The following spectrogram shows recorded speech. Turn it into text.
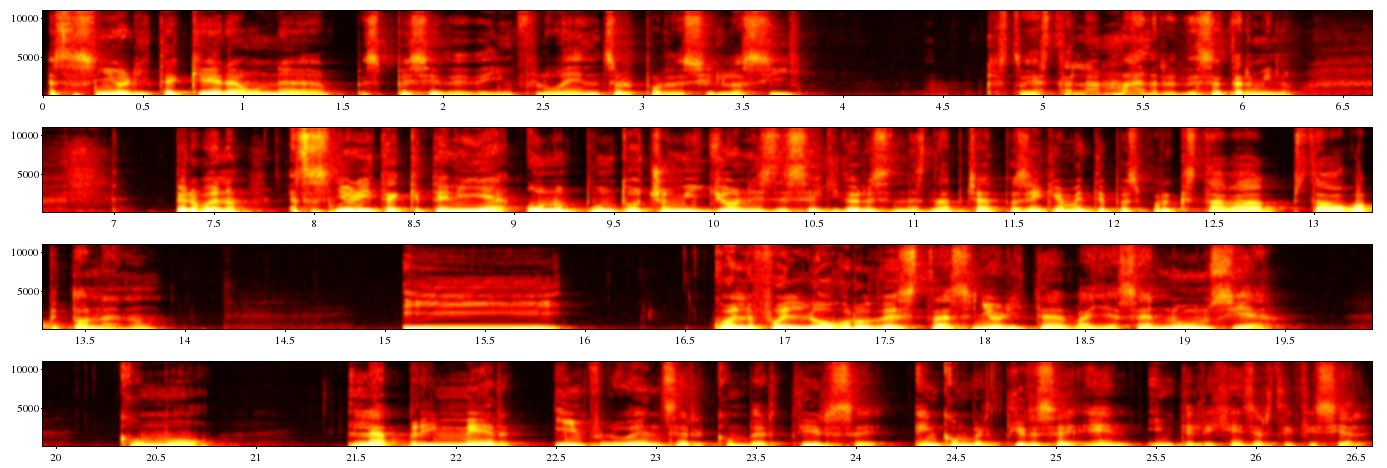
esta señorita que era una especie de, influencer, por decirlo así, que estoy hasta la madre de ese término. Pero bueno, esta señorita que tenía 1.8 millones de seguidores en Snapchat, básicamente pues porque estaba, estaba guapetona, ¿no? Y ¿Cuál fue el logro de esta señorita? Vaya, se anuncia como la primer influencer convertirse, en convertirse en inteligencia artificial.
